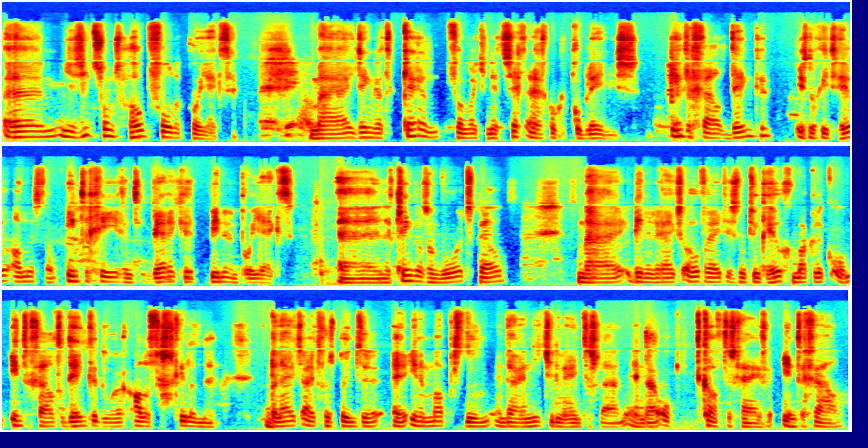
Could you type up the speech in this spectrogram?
Um, je ziet soms hoopvolle projecten. Maar ik denk dat de kern van wat je net zegt eigenlijk ook het probleem is. Integraal denken is nog iets heel anders dan integrerend werken binnen een project. Uh, dat klinkt als een woordspel, maar binnen de Rijksoverheid is het natuurlijk heel gemakkelijk om integraal te denken door alle verschillende beleidsuitgangspunten uh, in een map te doen en daar een nietje doorheen te slaan en daarop het kaf te schrijven, integraal.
